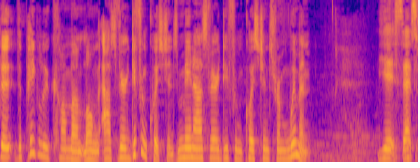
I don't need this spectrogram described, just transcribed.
the, the people who come along ask very different questions. Men ask very different questions from women. Yes, that's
